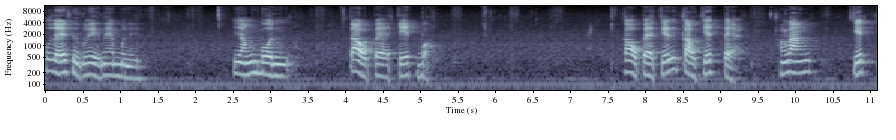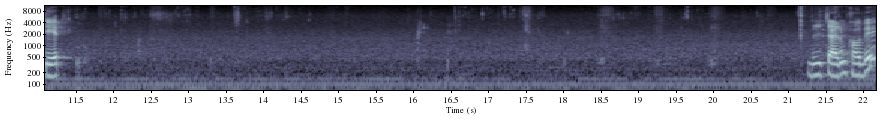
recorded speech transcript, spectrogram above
ผู้ใดถือเลขแน่มือนี่ยังบนเก้าแปดเจ็ดบ่เก้าแปดเจ็ดเก้าเจ็ดแปดข้างล่างเจ็ดเจ็ดดีใจน้ำเขาเด้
